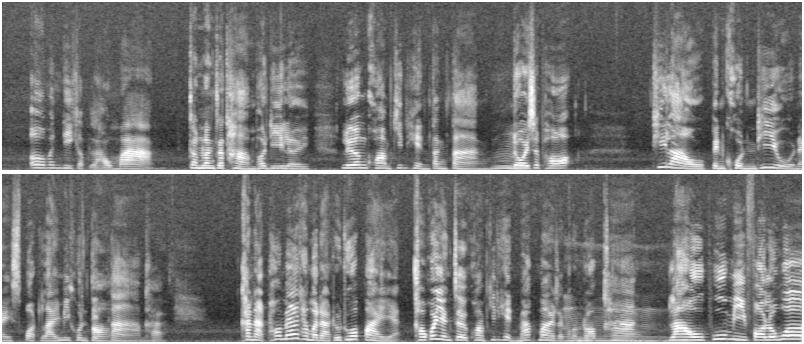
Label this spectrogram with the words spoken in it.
ๆเออมันดีกับเรามากกำลังจะถามพอดีเลย เรื่องความคิดเห็นต่างอืมๆโดยเฉพาะที่เราเป็นคนที่อยู่ในสปอตไลท์มีคนติดตามค่ะขนาดพ่อแม่ธรรมดาทั่วๆไปอะเขาก็ยังเจอความคิดเห็นมากมายจากคนรอบข้างอืมเราผู้มี follower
